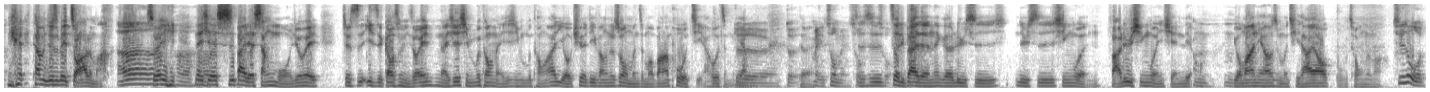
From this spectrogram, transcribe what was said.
他们就是被抓了嘛，啊，所以啊。那些失败的商模就会就是一直告诉你说，哎、哪些行不通，哪些行不通啊。有趣的地方就是说我们怎么帮他破解啊，或者怎么样。对对对对对没错没错，就是这礼拜的那个律师律师新闻、法律新闻闲聊，嗯嗯有吗？你还有什么其他要补充的吗？其实我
